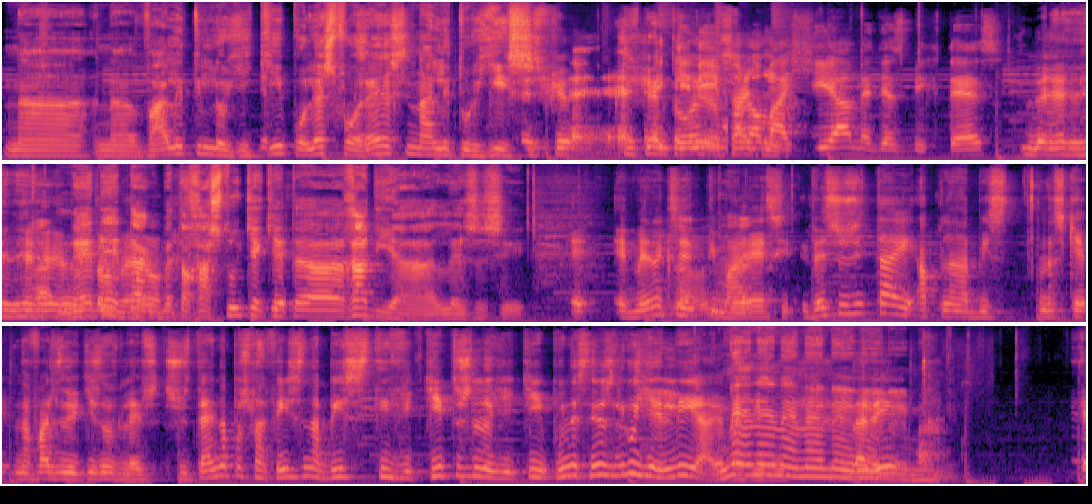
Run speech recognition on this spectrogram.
να, να βάλει τη λογική πολλές φορές να Ξέρεις λειτουργήσει ποιο- ξέρεις ποιο είναι το Εκείνη η ωραίο, Σάκη; μονομαχία με τις μπιχτές. Ναι, ναι, ναι, ναι, ναι, ναι, τρομερό. εντάξει, με τα χαστούκια και τα γάντια λες εσύ Ε, εμένα ξέρει Ναι, τι μου ναι. αρέσει. Δεν σου ζητάει απλά να, μπεις, να, σκε... να βάλεις λογική να δουλεύεις. Σου ζητάει να προσπαθήσεις να μπεις στη δική τους λογική που είναι συνήθως λίγο γελία. ρε ναι, παιδί ναι, μου. ναι, ναι, ναι, Δηλαδή, ναι, ναι, ναι. ε,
